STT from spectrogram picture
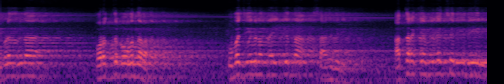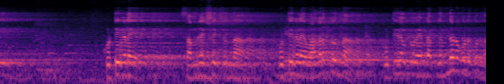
ഇവിടെ നിന്ന് പുറത്തു പോകുന്നവർ ഉപജീവനം നയിക്കുന്ന സാഹചര്യം. അത്രയ്ക്ക് മികച്ച രീതിയിൽ കുട്ടികളെ സംരക്ഷിക്കുന്ന കുട്ടികളെ വളർത്തുന്ന കുട്ടികൾക്ക് വേണ്ട പിന്തുണ കൊടുക്കുന്ന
